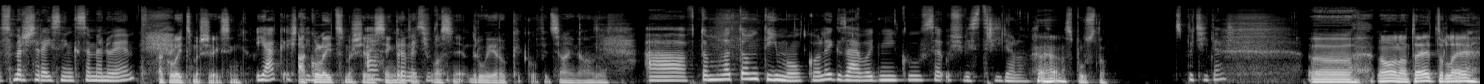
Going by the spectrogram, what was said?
Smrš Racing se jmenuje. Akolejt Smrš Racing. Jak? Ještě? Akolejt Smrš Racing je teď vlastně druhý rok jako oficiální název. A v tomhletom týmu kolik závodníků se už vystřídalo? Spousta. Spočítáš? Uh, no, no to je tohle,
